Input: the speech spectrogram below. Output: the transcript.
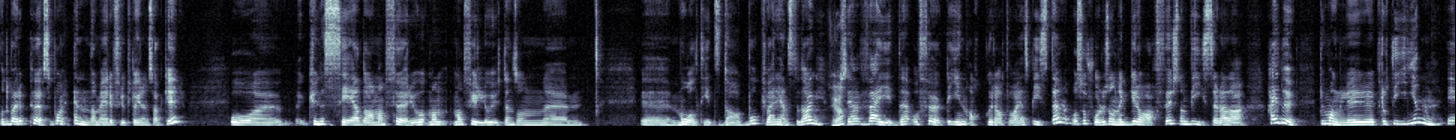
måtte bare pøse på med enda mer frukt og grønnsaker. Og kunne se da Man fører jo Man, man fyller jo ut en sånn øh, øh, måltidsdagbok hver eneste dag. Ja. Så jeg veide og førte inn akkurat hva jeg spiste. Og så får du sånne grafer som viser deg da Hei, du. Du mangler protein i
